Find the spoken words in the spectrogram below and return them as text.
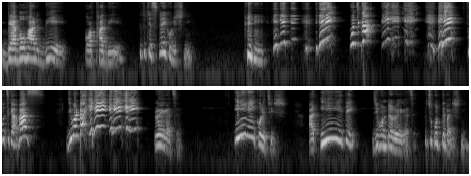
ব্যবহার দিয়ে, কথা দিয়ে। কিন্তু চেষ্টাই করিসনি। ফুচকা! ফুচকা, বাস! জীবনটা রয়ে গেছে। ই করেছিস। আর ইতেই জীবনটা রয়ে গেছে। কিছু করতে পারিসনি।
